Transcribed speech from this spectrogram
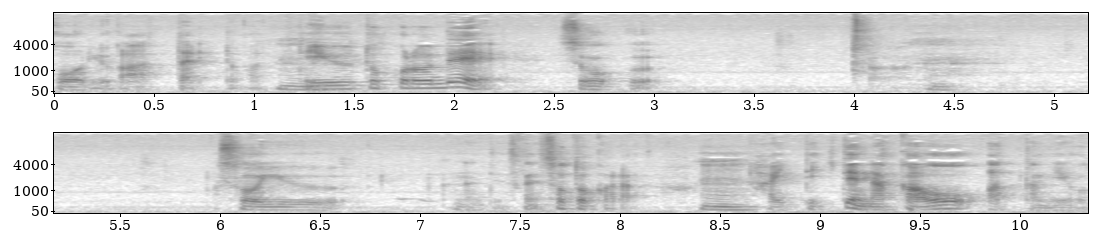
交流があったりとかっていうところですごく、そういうなんていうんですかね外からうん。入ってきて中を温めようっ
